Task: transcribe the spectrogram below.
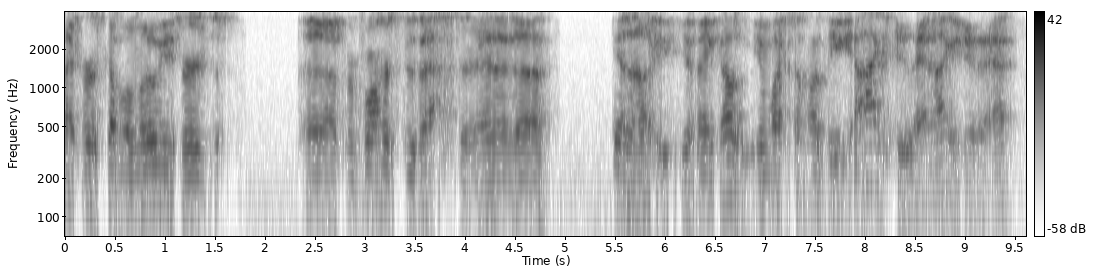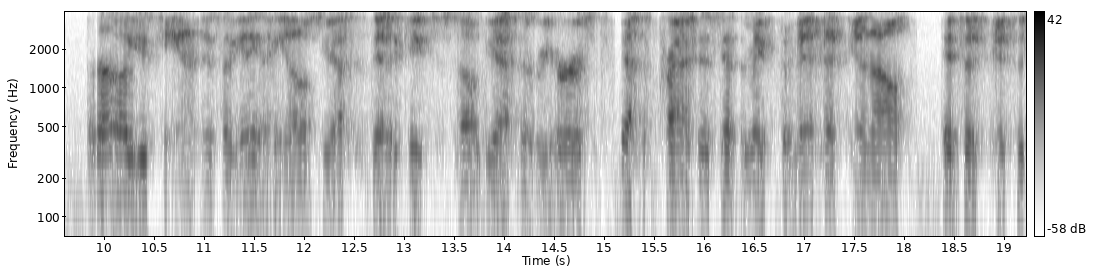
my first couple of movies were just uh, performance disaster, and uh, you know, you, think, oh, you watch something on TV, I can do that, I can do that. No, you can't. It's like anything else. You have to dedicate yourself. You have to rehearse. You have to practice. You have to make commitment. You know, it's a it's a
